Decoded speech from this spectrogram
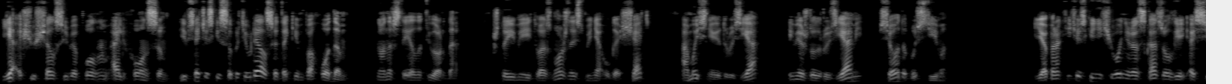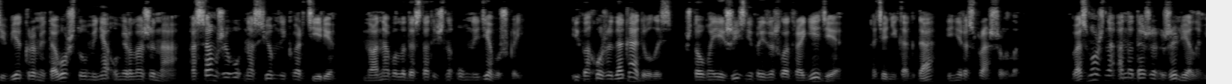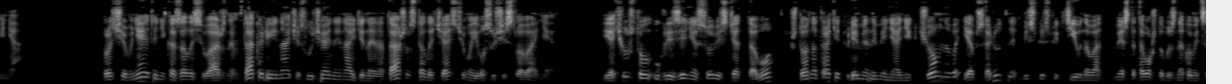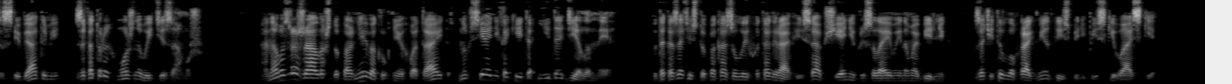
Я ощущал себя полным альфонсом и всячески сопротивлялся таким походам, но она стояла твердо, что имеет возможность меня угощать, а мы с ней друзья, и между друзьями все допустимо. Я практически ничего не рассказывал ей о себе, кроме того, что у меня умерла жена, а сам живу на съемной квартире, но она была достаточно умной девушкой и, похоже, догадывалась, что в моей жизни произошла трагедия, хотя никогда и не расспрашивала. Возможно, она даже жалела меня. Впрочем, мне это не казалось важным. Так или иначе, случайно найденная Наташа стала частью моего существования. Я чувствовал угрызение совести от того, что она тратит время на меня никчемного и абсолютно бесперспективного, вместо того, чтобы знакомиться с ребятами, за которых можно выйти замуж. Она возражала, что парней вокруг нее хватает, но все они какие-то недоделанные. В доказательство показывала их фотографии, сообщения, присылаемые на мобильник, зачитывала фрагменты из переписки Васьки.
